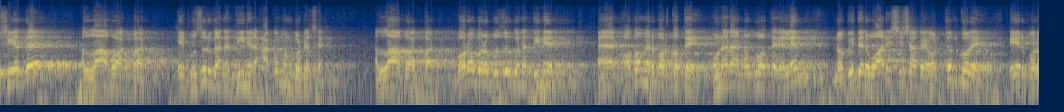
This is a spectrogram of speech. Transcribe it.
এশিয়াতে আল্লাহ আকবার এই বুজুর্গানে দিনের আগমন ঘটেছেন আল্লাহ আকবার। বড় বড় বুজুর্গনে দিনের হ্যাঁ, কদমের বরকতে ওনারা নবুয়তের এলেন নবীদের ওয়ারিস হিসাবে অর্জন করে এরপরে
